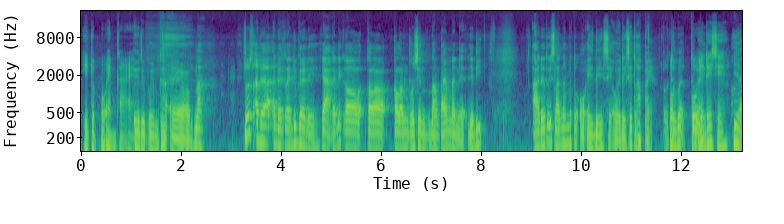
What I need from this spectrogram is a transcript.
Hidup UMKM. Hidup UMKM. Nah, terus ada ada keren juga nih. Ya, kan ini kalau kalau kalau nerusin tentang timeline ya. Jadi ada tuh istilah namanya tuh OEDC. OEDC itu apa ya? Lu coba coba. ya. OEDC. Iya.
